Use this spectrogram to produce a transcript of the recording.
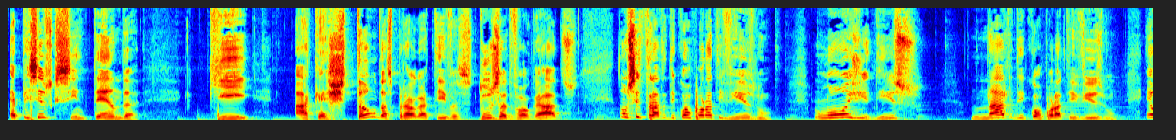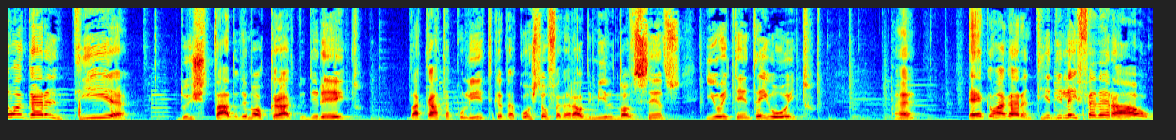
É preciso que se entenda que a questão das prerrogativas dos advogados não se trata de corporativismo. Longe disso. Nada de corporativismo. É uma garantia do Estado Democrático de Direito, da Carta Política da Constituição Federal de 1988. É, é uma garantia de lei federal.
